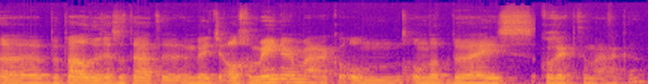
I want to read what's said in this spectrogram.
uh, bepaalde resultaten een beetje algemener maken om, om dat bewijs correct te maken.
